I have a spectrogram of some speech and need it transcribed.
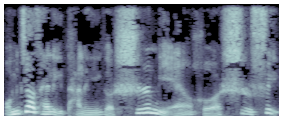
我们教材里谈了一个失眠和嗜睡。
